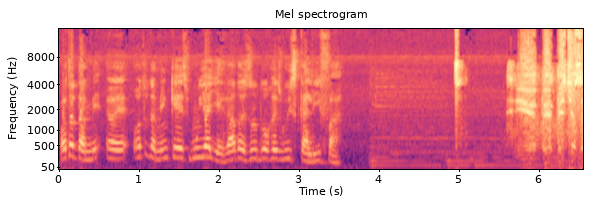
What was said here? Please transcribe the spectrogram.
Otro también, eh, otro también que es muy allegado a Snoop Dogg es Wiz Khalifa. Sí, de, de hecho se,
